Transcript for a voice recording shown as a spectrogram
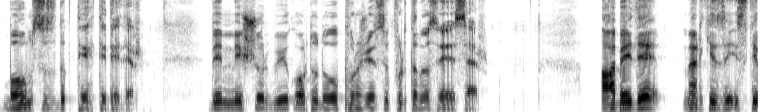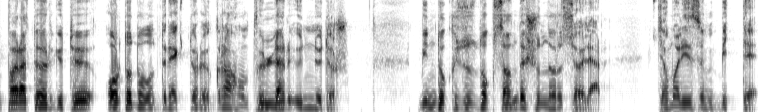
bağımsızlık tehdididir. Ve meşhur Büyük Orta Doğu projesi fırtınası eser. ABD Merkezi İstihbarat Örgütü Orta Doğu Direktörü Graham Fuller ünlüdür. 1990'da şunları söyler. Kemalizm bitti.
